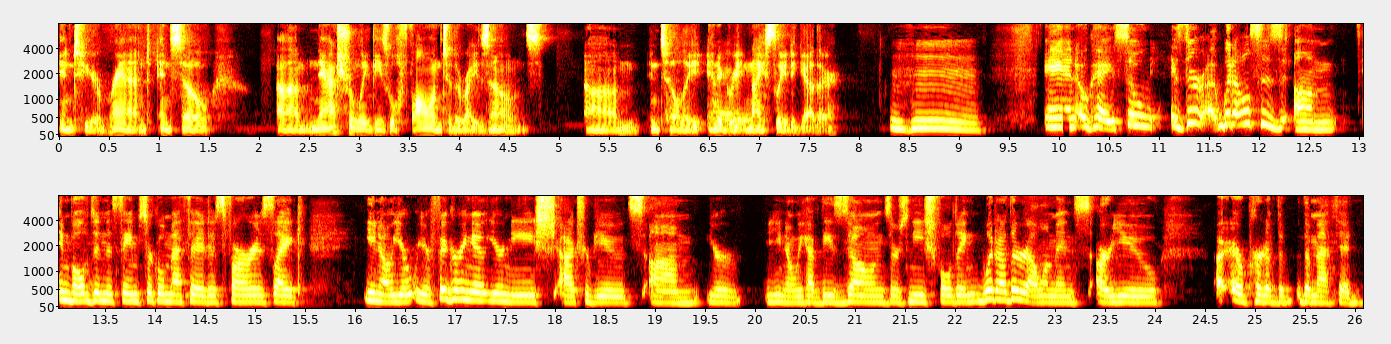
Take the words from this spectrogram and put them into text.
into your brand. And so um, naturally, these will fall into the right zones um, until they integrate right. nicely together. Hmm. And okay, so is there what else is um, involved in the same circle method as far as like, you know, you're you're figuring out your niche attributes. Um, you're you know we have these zones. There's niche folding. What other elements are you are part of the the method?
